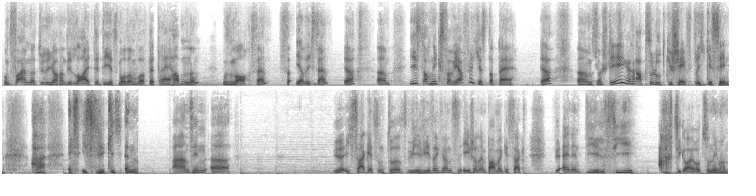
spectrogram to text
und vor allem natürlich auch an die Leute, die jetzt Modern Warfare 3 haben, ne? muss man auch sein, ehrlich sein. Ja, ähm, ist auch nichts Verwerfliches dabei. Ja, ähm, verstehe ich absolut geschäftlich gesehen. Aber es ist wirklich ein Wahnsinn. Äh, für, ich sage jetzt, und du hast, wie, wie gesagt, wir haben es eh schon ein paar Mal gesagt, für einen DLC 80 Euro zu nehmen.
